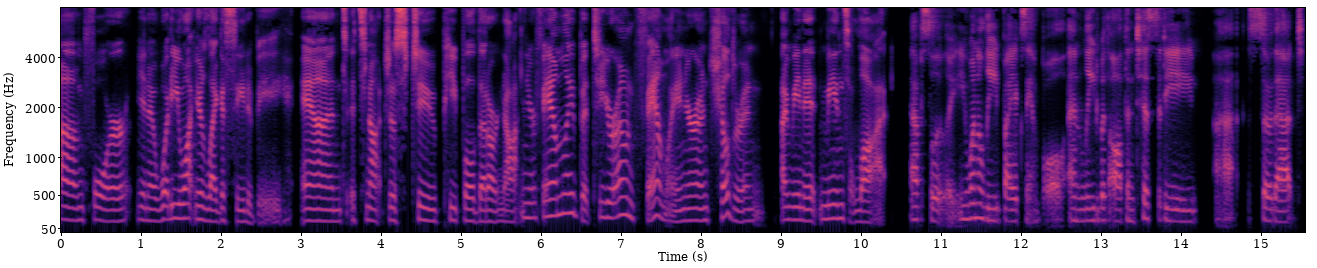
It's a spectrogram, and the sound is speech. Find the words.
um, for, you know, what do you want your legacy to be? And it's not just to people that are not in your family, but to your own family and your own children. I mean, it means a lot. Absolutely. You want to lead by example and lead with authenticity uh, so that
